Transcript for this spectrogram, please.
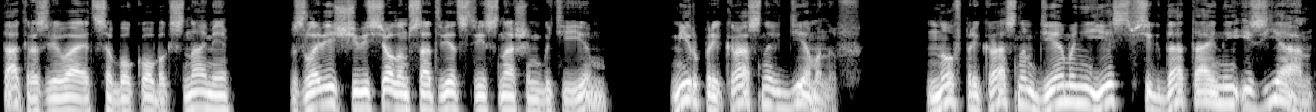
Так развивается бок о бок с нами, в зловеще веселом соответствии с нашим бытием, мир прекрасных демонов, но в прекрасном демоне есть всегда тайный изъян,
